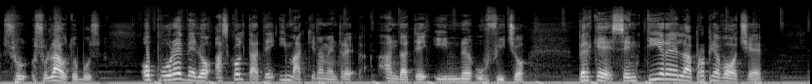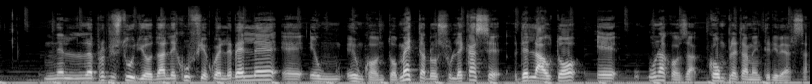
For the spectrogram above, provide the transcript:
su, sull'autobus. Oppure ve lo ascoltate in macchina mentre andate in ufficio. Perché sentire la propria voce nel proprio studio dalle cuffie quelle belle è, è, un, è un conto. Metterlo sulle casse dell'auto è una cosa completamente diversa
